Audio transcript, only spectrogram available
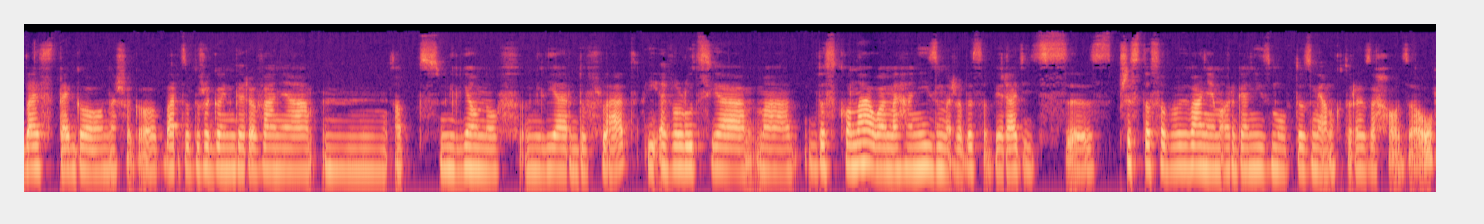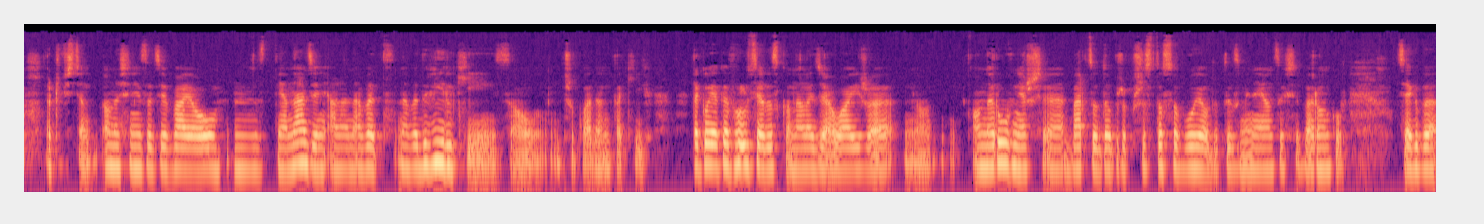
bez tego naszego bardzo dużego ingerowania mm, od milionów, miliardów lat i ewolucja ma doskonałe mechanizmy, żeby sobie radzić z, z przystosowywaniem organizmów do zmian, które zachodzą. Oczywiście one się nie zadziewają mm, z dnia na dzień, ale nawet, nawet wilki są przykładem takich tego, jak ewolucja doskonale działa i że no, one również się bardzo dobrze przystosowują do tych zmieniających się warunków. Więc jakby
